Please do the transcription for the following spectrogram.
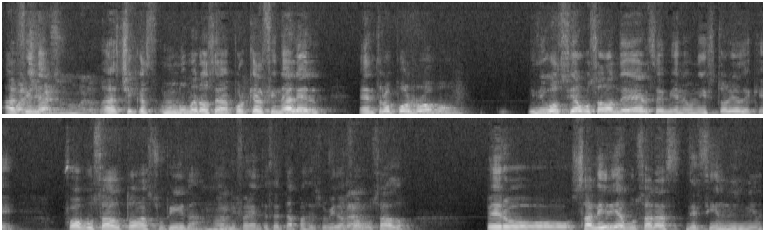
al final, un número. Las chicas, un número, o sea, porque al final él entró por robo. Y digo, sí abusaron de él, se viene una historia de que fue abusado toda su vida, ¿no? En diferentes etapas de su vida fue abusado. Pero salir y abusar de 100 niñas.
